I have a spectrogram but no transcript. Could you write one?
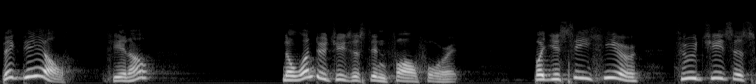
big deal, you know. No wonder Jesus didn't fall for it. But you see here, through Jesus,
